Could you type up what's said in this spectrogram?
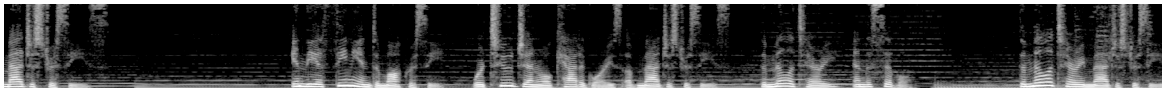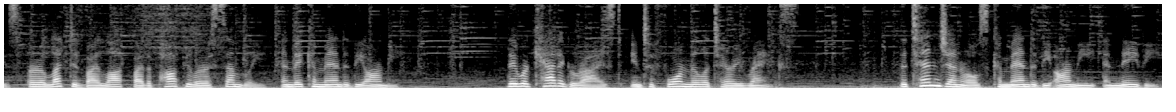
Magistracies In the Athenian democracy, were two general categories of magistracies, the military and the civil. The military magistracies are elected by lot by the popular assembly and they commanded the army. They were categorized into four military ranks. The ten generals commanded the army and navy,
